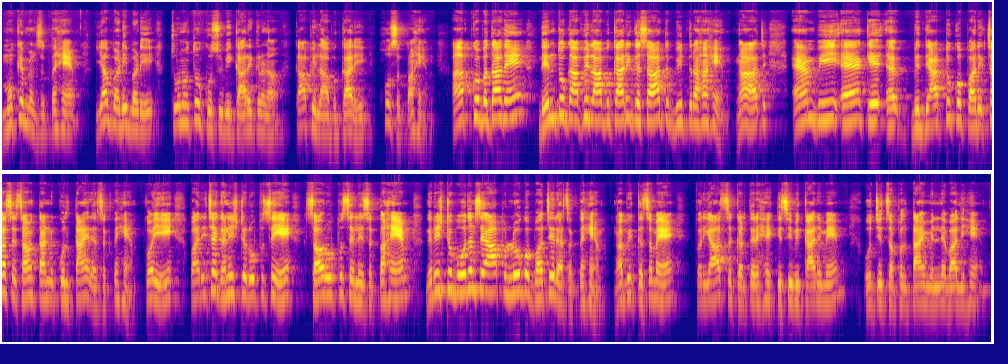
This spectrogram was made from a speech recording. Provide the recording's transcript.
मौके मिल सकते हैं, या बड़ी बड़ी चुनौतियों को स्वीकार करना काफ़ी लाभकारी हो सकता है। आपको बता दें, दिन तो काफ़ी लाभकारी के साथ बीत रहा है। आज एमबीए के विद्यार्थियों को परीक्षा से समत अनुकूलताएँ रह सकते हैं। कोई परीक्षा घनिष्ठ रूप से, स्वरूप से ले सकता है। घनिष्ठ भोजन से आप लोग बचे रह सकते हैं। अभी के समय प्रयास करते रहे किसी भी कार्य में उचित सफलताएँ मिलने वाली हैं।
